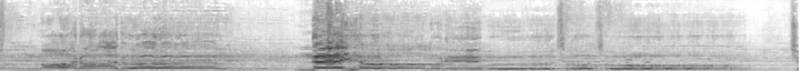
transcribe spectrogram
충만하는 내 영혼에 부소서. 주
